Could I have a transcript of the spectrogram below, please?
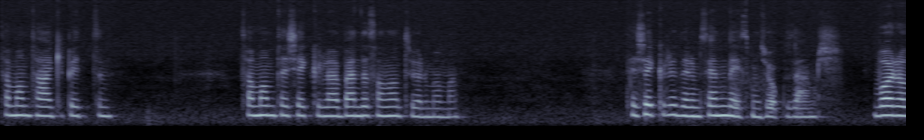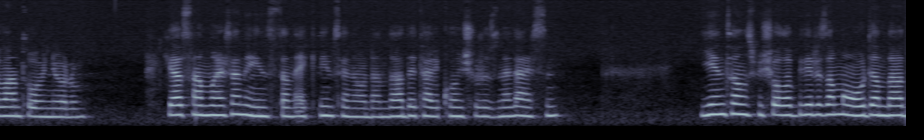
Tamam takip ettim. Tamam teşekkürler. Ben de sana atıyorum hemen. Teşekkür ederim. Senin de ismin çok güzelmiş. Valorant oynuyorum. Ya sen versene Insta'na ekleyeyim seni oradan. Daha detaylı konuşuruz. Ne dersin? Yeni tanışmış olabiliriz ama oradan daha detaylı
